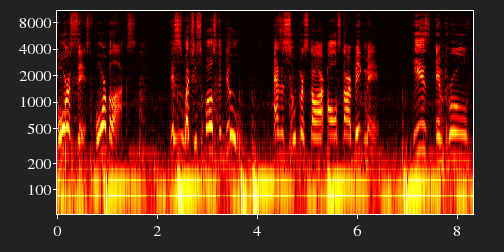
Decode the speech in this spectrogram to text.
4 assists, 4 blocks. This is what you're supposed to do as a superstar, all-star big man. He is improved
